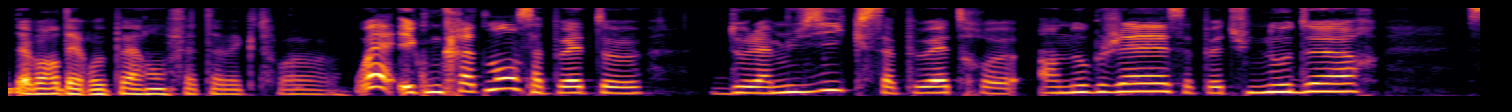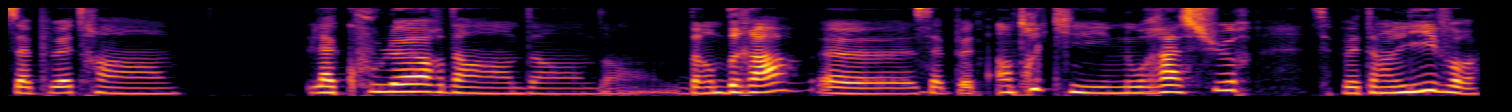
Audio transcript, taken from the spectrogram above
D'avoir des repères en fait avec toi. Ouais, et concrètement, ça peut être de la musique, ça peut être un objet, ça peut être une odeur, ça peut être un la couleur d'un d'un d'un drap, euh, ça peut être un truc qui nous rassure, ça peut être un livre,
